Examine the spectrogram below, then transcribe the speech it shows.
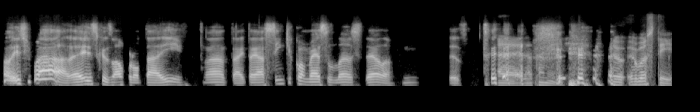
falei, tipo, ah, é isso que eles vão aprontar aí? Ah, tá. Então é assim que começa o lance dela. Hum, beleza. É, exatamente. Eu, eu gostei.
